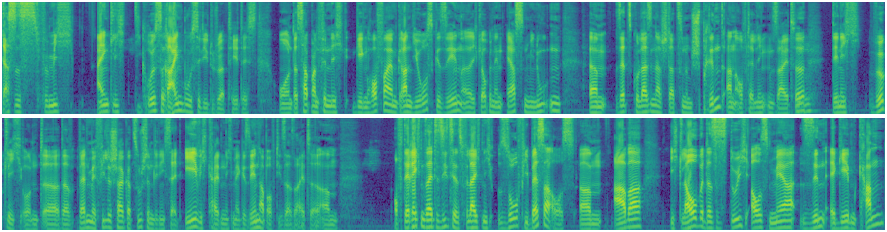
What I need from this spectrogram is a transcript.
das ist für mich eigentlich die größere Einbuße, die du da tätigst. Und das hat man, finde ich, gegen Hoffenheim grandios gesehen. Äh, ich glaube, in den ersten Minuten ähm, setzt Kolasinac da zu einem Sprint an auf der linken Seite, mhm den ich wirklich, und äh, da werden mir viele Schalker zustimmen, den ich seit Ewigkeiten nicht mehr gesehen habe auf dieser Seite. Ähm, auf der rechten Seite sieht es jetzt vielleicht nicht so viel besser aus, ähm, aber ich glaube, dass es durchaus mehr Sinn ergeben kann,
